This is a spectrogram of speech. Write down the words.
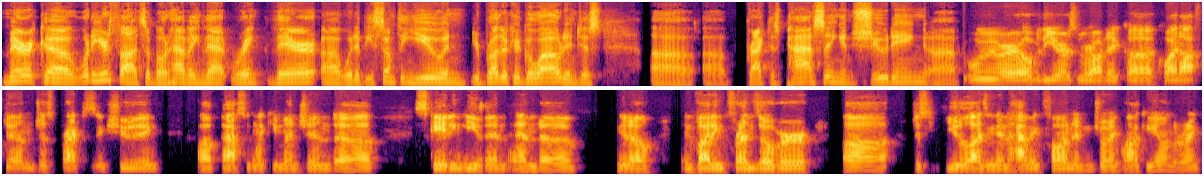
Marek, uh, what are your thoughts about having that rink there? Uh, would it be something you and your brother could go out and just uh, uh, practice passing and shooting? Uh, we were over the years. We were on it uh, quite often, just practicing shooting, uh, passing, like you mentioned, uh, skating even, and uh, you know, inviting friends over, uh, just utilizing and having fun and enjoying hockey on the rink.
